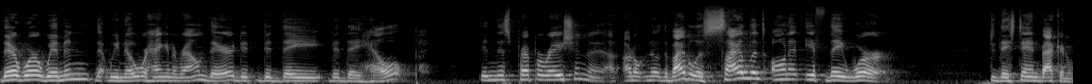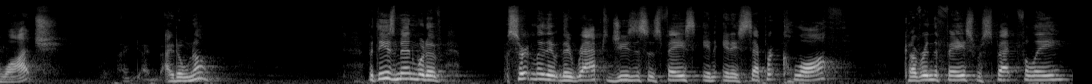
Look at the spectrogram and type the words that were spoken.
there were women that we know were hanging around there. Did, did, they, did they help in this preparation? I, I don't know. The Bible is silent on it if they were. Did they stand back and watch? I, I, I don't know. But these men would have certainly they, they wrapped Jesus' face in, in a separate cloth, covering the face respectfully.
